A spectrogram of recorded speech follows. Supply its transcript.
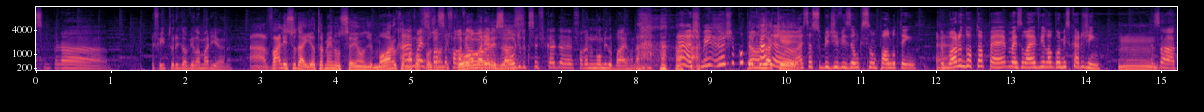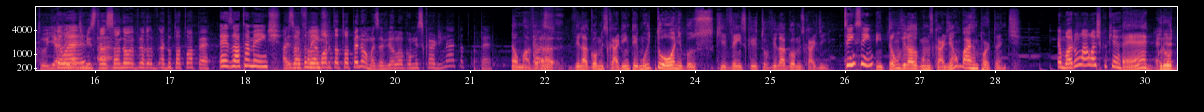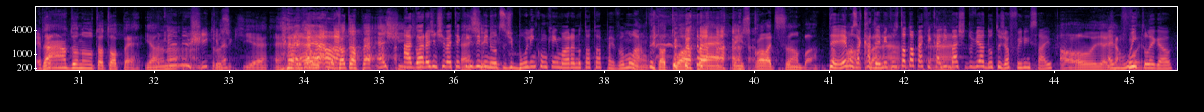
Prefeitura da Vila Mariana. Ah, vale isso daí. Eu também não sei onde moro, que é Ah, uma é mais confusão fácil de falar Vila Mariana e coisas. Saúde do que você ficar eh, falando o nome do bairro, né? É, acho meio, eu acho Estamos complicado aqui. essa subdivisão que São Paulo tem. É. Eu moro no Tatuapé, mas lá é Vila Gomes Cardim. Hum, Exato. E, a- Então e a, é- administração é do- é do Tatuapé. Exatamente, Aí você vai falar, eu exatamente. moro no Tatuapé, não, mas é Vila Gomes Cardim, não é Tatuapé. não, Fácil. ah, Vila Gomes Cardim tem muito ônibus que vem escrito Vila Gomes Cardim. Sim, sim. Então Vila Gomes Cardim é um bairro importante. Eu moro lá, lógico que é. É grudado no Tatuapé. E a Porque Ana é meio chique, trouxe né? que é. é, É, o Tatuapé é chique. Agora a gente vai ter É 15 chique. minutos de bullying com quem mora no Tatuapé. Vamos lá. Não, Tatuapé tem escola de samba. Temos Tatuapé. acadêmicos do Tatuapé, fica ali É. embaixo do viaduto, já fui no ensaio. Olha, É já muito foi. legal.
